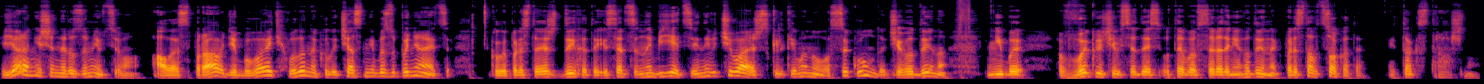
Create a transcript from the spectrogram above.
Я раніше не розумів цього, але справді бувають хвилини, коли час ніби зупиняється, коли перестаєш дихати, і серце не б'ється, і не відчуваєш, скільки минуло, секунда чи година, ніби виключився десь у тебе всередині годинник, перестав цокати. І так страшно,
